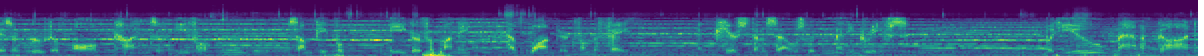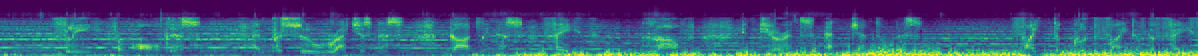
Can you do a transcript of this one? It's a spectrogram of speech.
is a root of all kinds of evil. Some people, eager for money, have wandered from the faith and pierced themselves with many griefs. But you, man of God, flee from all this and pursue righteousness, godliness, faith, love, endurance, and gentleness. Fight the good fight of the faith.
